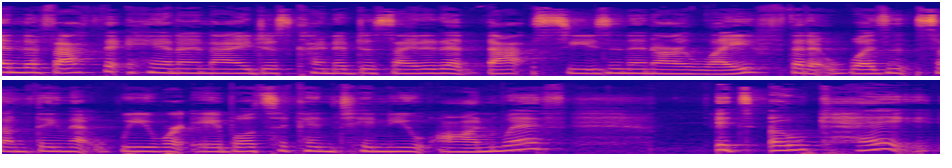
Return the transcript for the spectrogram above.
And the fact that Hannah and I just kind of decided at that season in our life that it wasn't something that we were able to continue on with it's okay.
